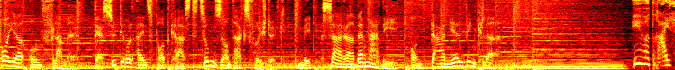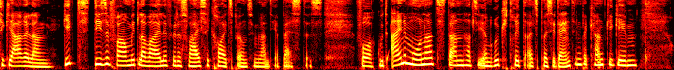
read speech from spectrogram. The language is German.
Feuer und Flamme, der Südtirol 1 Podcast zum Sonntagsfrühstück mit Sarah Bernardi und Daniel Winkler. Über 30 Jahre lang gibt diese Frau mittlerweile für das Weiße Kreuz bei uns im Land ihr Bestes. Vor gut einem Monat dann hat sie ihren Rücktritt als Präsidentin bekannt gegeben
